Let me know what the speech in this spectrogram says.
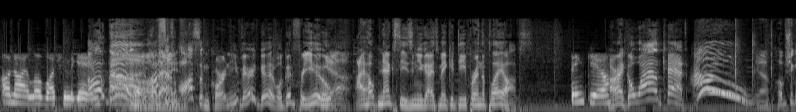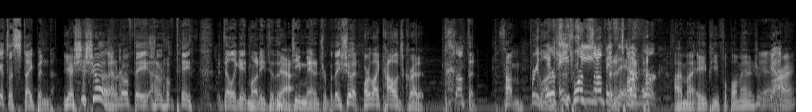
Oh no, I love watching the game. Oh, good. Oh, well, that's nice. awesome, Courtney. Very good. Well, good for you. Yeah. I hope next season you guys make it deeper in the playoffs. Thank you. All right, go Wildcats! Ow! Yeah. Hope she gets a stipend. Yeah, she should. I don't know if they. I don't know if they delegate money to the Yeah. team manager, but they should. Or like college credit, Something. Something. Free lunch. it's worth AP something. It's hard work. I'm an AP football manager. Yeah. All right.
